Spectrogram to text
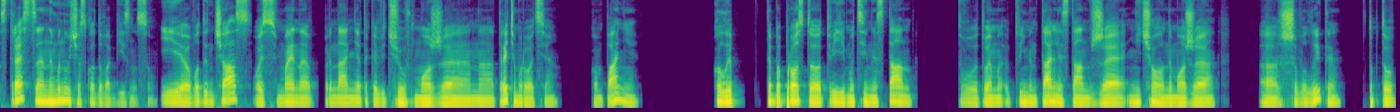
Стрес це неминуча складова бізнесу. І в один час, ось в мене принаймні таке відчув, може, на третьому році компанії, коли тебе просто твій емоційний стан, твій, твій ментальний стан вже нічого не може шевелити. Тобто,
